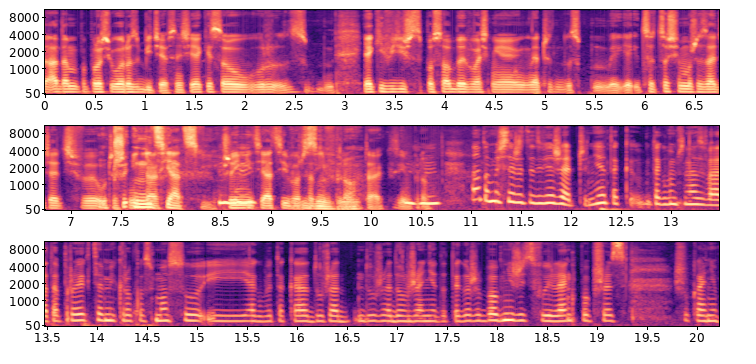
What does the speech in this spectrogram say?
e, Adam poprosił o rozbicie, w sensie jakie są, jakie widzisz sposoby właśnie, znaczy, co, co się może zadziać w Przy uczestnikach inicjacji. przy inicjacji warsztatów Z impro. Tak, z impro. Mhm. No to myślę, że te dwie rzeczy, nie? Tak, tak bym to nazwała, ta projekcja mikrokosmosu i jakby taka duża, duże dążenie do tego, żeby obniżyć swój lęk poprzez szukanie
